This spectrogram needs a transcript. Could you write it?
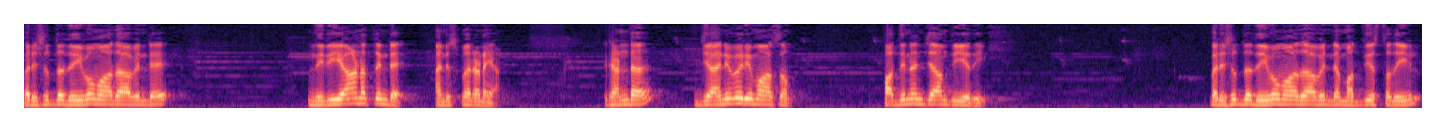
പരിശുദ്ധ ദൈവമാതാവിന്റെ നിര്യാണത്തിന്റെ അനുസ്മരണയാണ്. രണ്ട് ജനുവരി മാസം പതിനഞ്ചാം തീയതി പരിശുദ്ധ ദൈവമാതാവിന്റെ മധ്യസ്ഥതയിൽ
